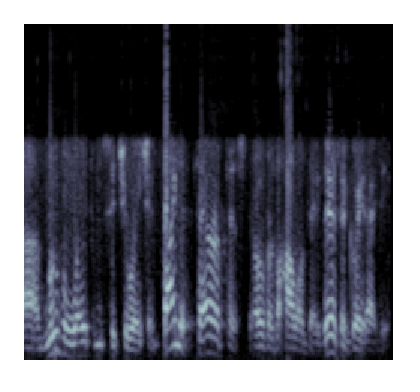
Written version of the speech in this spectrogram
Uh, move away from the situation. Find a therapist over the holidays. There's a great idea.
